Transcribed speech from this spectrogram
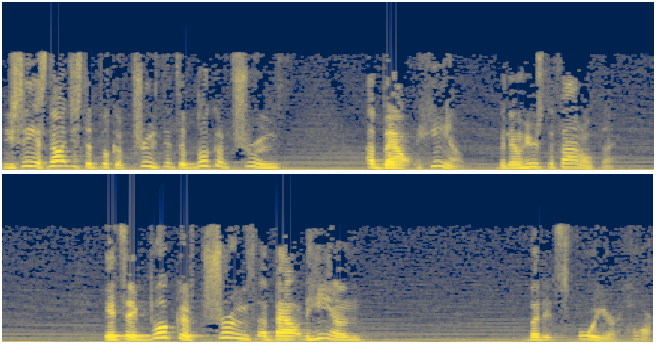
You see, it's not just a book of truth, it's a book of truth about Him. But now here's the final thing it's a book of truth about Him, but it's for your heart.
